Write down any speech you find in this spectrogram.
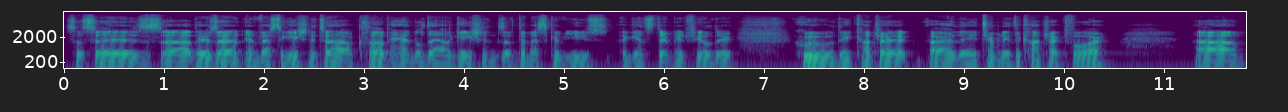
So it says uh, there's an investigation into how club handled the allegations of domestic abuse against their midfielder, who the contract uh, they terminated the contract for. Um,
